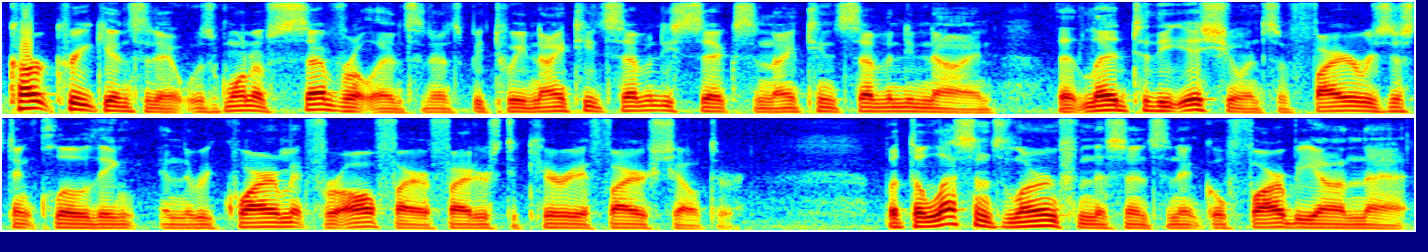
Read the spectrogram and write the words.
Cart Creek incident was one of several incidents between 1976 and 1979 that led to the issuance of fire-resistant clothing and the requirement for all firefighters to carry a fire shelter. But the lessons learned from this incident go far beyond that.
